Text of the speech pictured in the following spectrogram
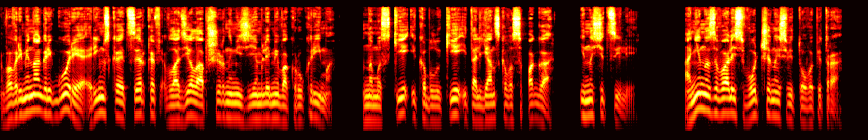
Во времена Григория римская церковь владела обширными землями вокруг Рима, на мыске и каблуке итальянского сапога и на Сицилии. Они назывались вотчиной святого Петра.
